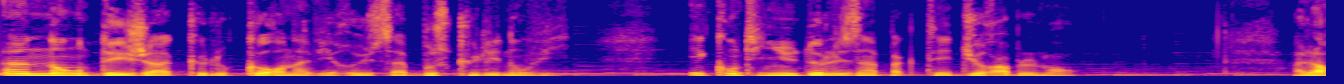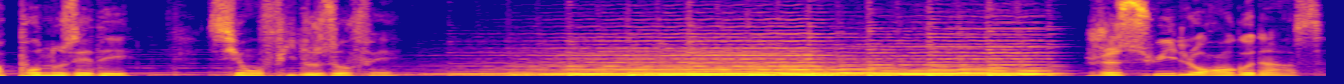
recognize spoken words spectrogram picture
Un an déjà que le coronavirus a bousculé nos vies et continue de les impacter durablement. Alors pour nous aider, si on philosophait Je suis Laurent Gaudens,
